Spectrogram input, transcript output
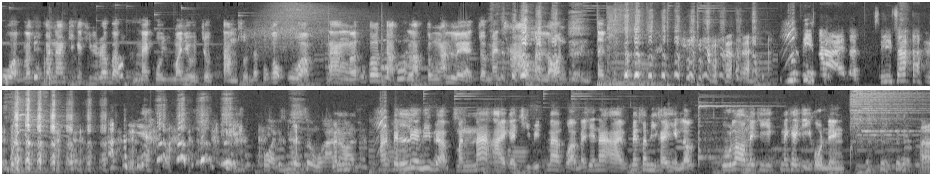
อ้วก แล้วกูก็นั่งคิดกับชีวิตว่าแบบแม่กูมาอยู่จุดต่ำสุดแล้วกูก็อ้วกนั่ง แล้วกูก็ดับหลับตรงนั้นเลยอะจนมันเช้ามันร้อนกูถึงตึกมึงซีซ่าไอ้สัตว์ซีซ่าปวดคืนสู่วามันนอนมันเป็นเรื่องที่แบบมันน่าอายกับชีวิตมากกว่า ไม่ใช่น่าอาย ไม่ค่อยมีใครเห็นหรอกกูเล่าไม่กี่ไม่แค่กี่คนเอง อ่า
